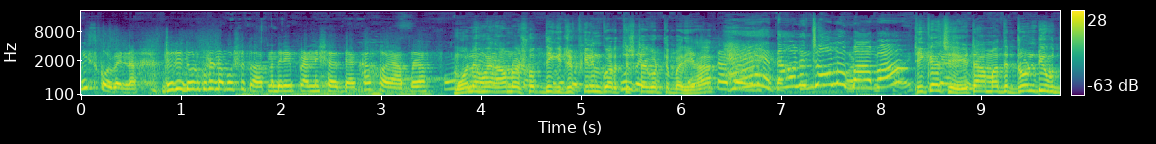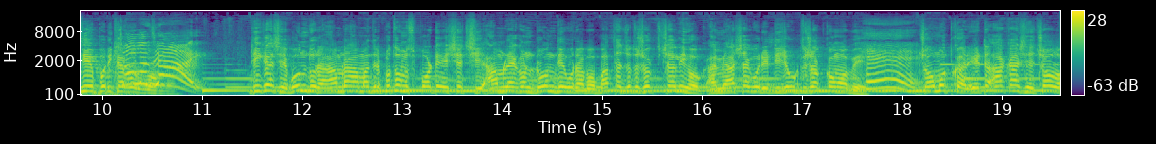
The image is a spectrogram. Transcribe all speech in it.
মিস করবেন না। যদি দুর্ঘটনাবশত আপনাদের এই প্রাণের সাথে দেখা হয় আপনারা মনে হয় আমরা সত্যি কিছু ফিল্ম করার চেষ্টা করতে পারি, হ্যাঁ? হ্যাঁ তাহলে চলো বাবা। ঠিক আছে এটা আমাদের ড্রোন টিউব দিয়ে পরীক্ষা চলো যাই। ঠিক আছে বন্ধুরা আমরা আমাদের প্রথম স্পটে এসেছি। আমরা এখন ড্রোন দিয়ে উড়াবো। বাচ্চা যত শক্তিশালী হোক আমি আশা করি এটি উঠতে সক্ষম হবে। হ্যাঁ। চমৎকার এটা আকাশে। চলো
